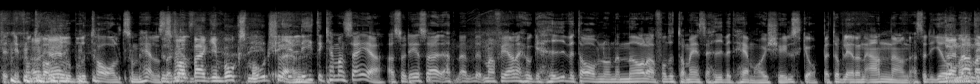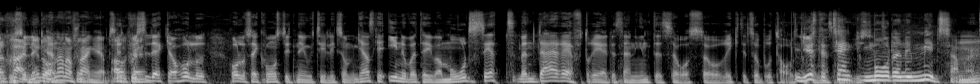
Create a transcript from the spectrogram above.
Det, det får inte vara hur brutalt som helst. Det ska vara bag-in-box-mord Ja, sådär. Lite kan man säga. Alltså det är så här att man, man får gärna hugga huvudet av någon, men mördaren får inte ta med sig huvudet hem och ha i kylskåpet. Då blir det en annan... Alltså det gör Det är en man i annan genre då? En annan genre, ja. Okej. Pusseldeckare håller, håller sig konstigt nog till liksom ganska innovativa mordsätt, men därefter är det sen inte så, så riktigt så brutalt. Just det, tänk mysigt. morden i Midsummer. Mm,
